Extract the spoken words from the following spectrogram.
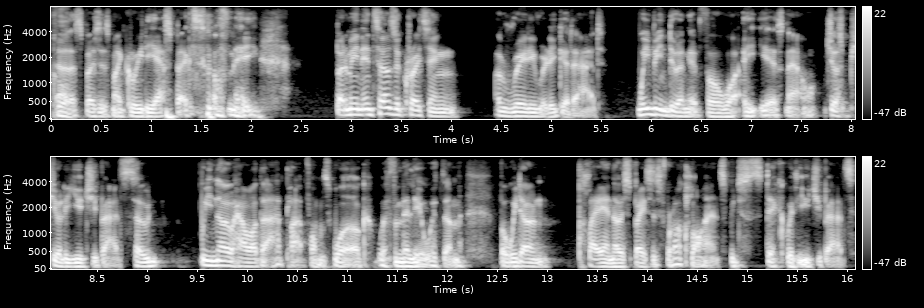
cool. uh, I suppose it's my greedy aspect of me. But I mean, in terms of creating a really, really good ad, we've been doing it for what eight years now, just purely YouTube ads. So we know how other ad platforms work. We're familiar with them, but we don't play in those spaces for our clients. We just stick with YouTube ads.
